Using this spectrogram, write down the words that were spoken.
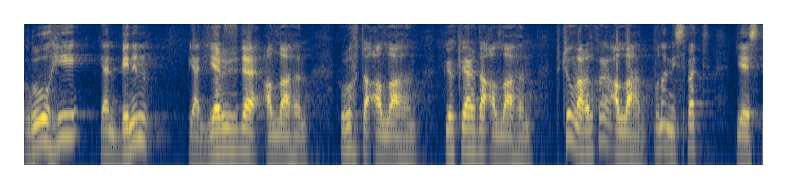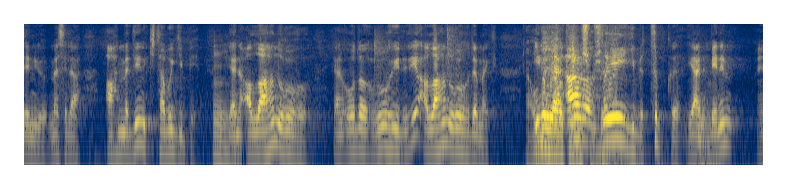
Ruhi yani benim yani yeryüzünde Allah'ın, ruh da Allah'ın, göklerde Allah'ın, bütün varlıklar Allah'ın. Buna nispet yes deniyor. Mesela Ahmet'in kitabı gibi. Yani Allah'ın ruhu. Yani o da ruhu dediği Allah'ın ruhu demek. Ya o da yaratılmış bir şey yani. gibi tıpkı yani benim e,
